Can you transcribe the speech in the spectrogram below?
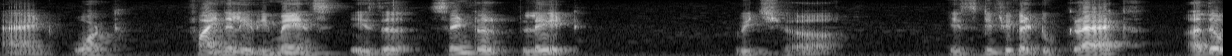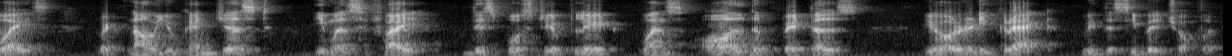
And what finally remains is the central plate which uh, is difficult to crack otherwise. But now you can just emulsify this posterior plate once all the petals you already cracked with the Seibel chopper.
